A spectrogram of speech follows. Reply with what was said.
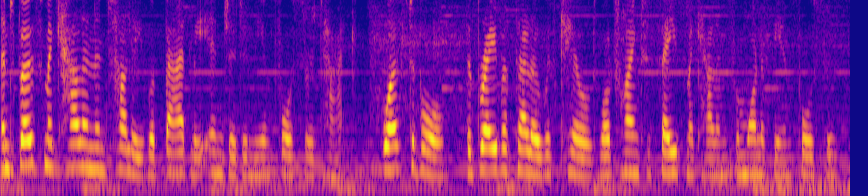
and both Macallan and Tully were badly injured in the enforcer attack. Worst of all, the brave Othello was killed while trying to save Macallan from one of the enforcers.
